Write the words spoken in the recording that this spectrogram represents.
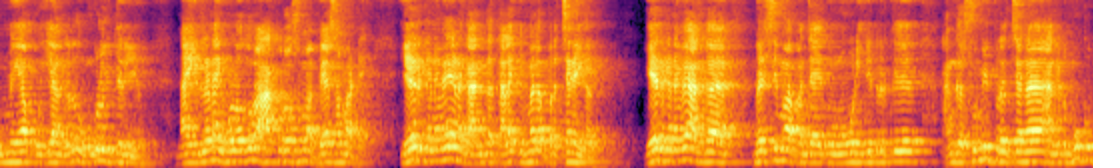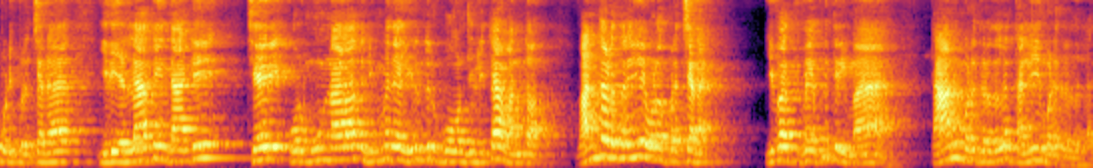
உண்மையாக பொய்யாங்கிறது உங்களுக்கு தெரியும். நான் இல்லைன்னா இவ்வளோ தூரம் ஆக்ரோஷமாக பேச மாட்டேன். ஏற்கனவே எனக்கு அந்த தலைக்கு மேலே பிரச்சனைகள். ஏற்கனவே அங்கே மெர்சிமா பஞ்சாயத்து ஒன்று ஓடிக்கிட்டு இருக்கு. அங்கே சுமி பிரச்சனை அங்கிட்டு மூக்குப்பிடி பிரச்சனை. இது எல்லாத்தையும் தாண்டி சரி ஒரு மூணு நாளாவது நிம்மதியாக இருந்துட்டு போவோம்னு சொல்லி தான் வந்தோம். வந்த இடத்துலையே இவ்வளோ பிரச்சனை. இவ இப்போ எப்படி தெரியுமா? தானும் படுக்கிறதில்ல தள்ளியும் படுக்கிறதில்ல.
